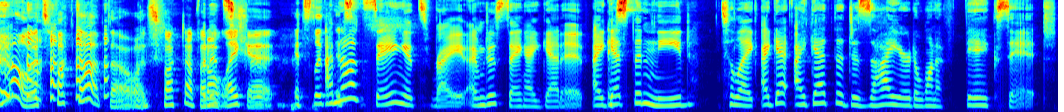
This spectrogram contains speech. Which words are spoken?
No, it's fucked up though. It's fucked up. I But don't like true. it. It's like I'm it's- not saying it's right. I'm just saying I get it. I get the need to like I get I get the desire to want to fix it.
